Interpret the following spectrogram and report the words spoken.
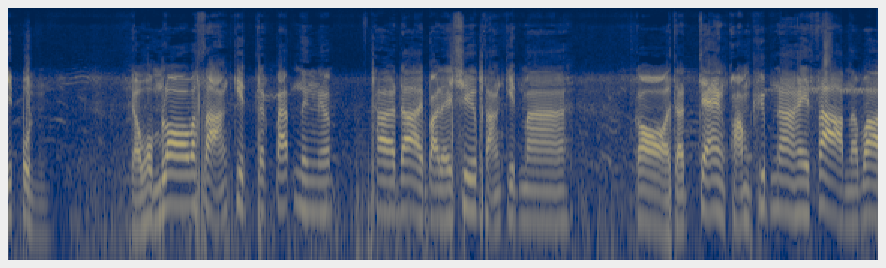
ญี่ปุ่น เดี๋ยวผมรอภาษาอังกฤษสักแป๊บหนึ่งนะครับ ถ้าได้ใบรายชื่อภาษาอังกฤษมา ก็จะแจ้งความคืบหน้าให้ทราบนะว่า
